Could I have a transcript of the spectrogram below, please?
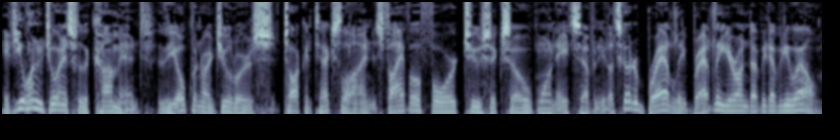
If you want to join us for the comment, the Aucoin Hart Jewelers talk and text line is 504 260 1870. Let's go to Bradley. Bradley, you're on WWL.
